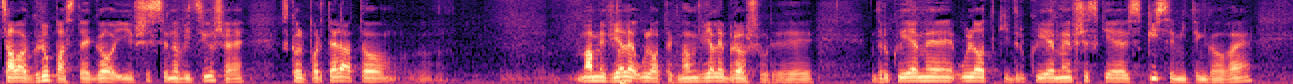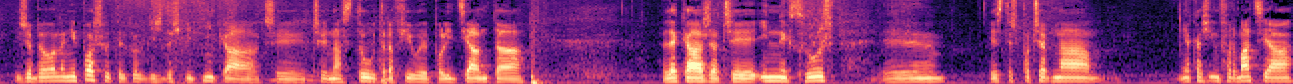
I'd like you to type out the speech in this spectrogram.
cała grupa z tego i wszyscy nowicjusze z kolportera, to mamy wiele ulotek, mamy wiele broszur, drukujemy ulotki, drukujemy wszystkie spisy mitingowe i żeby one nie poszły tylko gdzieś do śmietnika, czy, czy na stół trafiły policjanta, lekarza, czy innych służb. Y, Jest też potrzebna jakaś informacja,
